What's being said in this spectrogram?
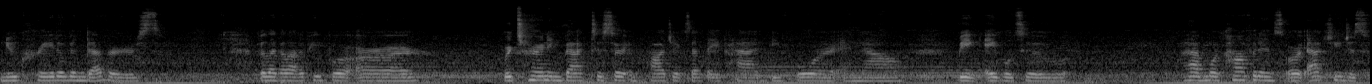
new creative endeavors. I feel like a lot of people are returning back to certain projects that they've had before and now being able to have more confidence or actually just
